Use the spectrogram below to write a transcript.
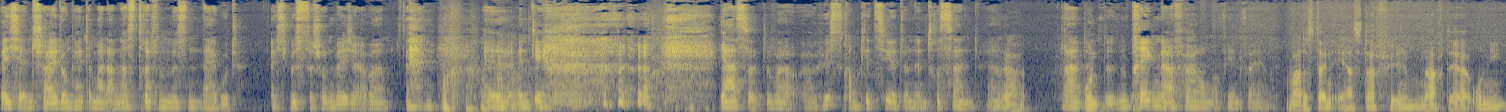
Welche Entscheidung hätte man anders treffen müssen? Na gut, ich wüsste schon welche, aber äh, in dem ja, es war höchst kompliziert und interessant. Ja. Ja. Und- und eine prägende Erfahrung auf jeden Fall. Ja. War das dein erster Film nach der Uni?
